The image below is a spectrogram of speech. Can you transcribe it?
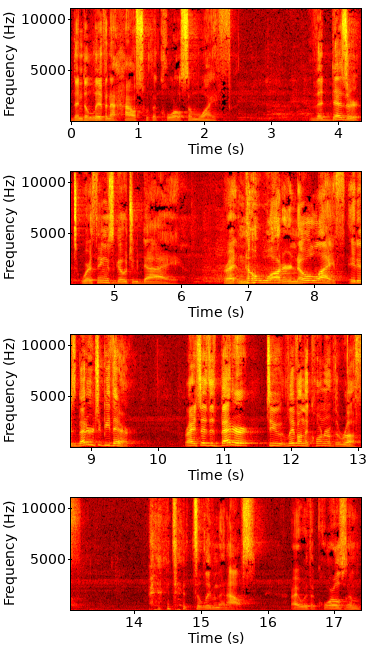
than to live in a house with a quarrelsome wife the desert where things go to die, right? No water, no life. It is better to be there, right? It says it's better to live on the corner of the roof, to, live in that house, right, with a quarrelsome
